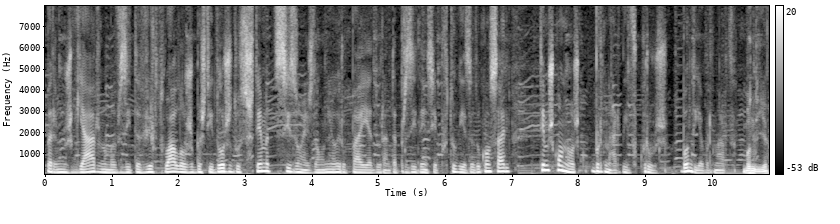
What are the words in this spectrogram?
Para nos guiar numa visita virtual aos bastidores do sistema de decisões da União Europeia durante a presidência portuguesa do Conselho, temos connosco Bernardo Ivo Cruz. Bom dia, Bernardo. Bom dia.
